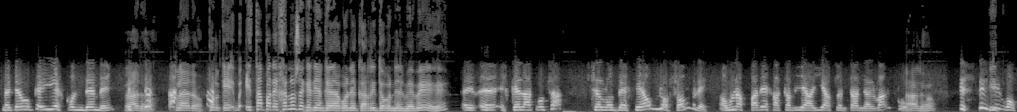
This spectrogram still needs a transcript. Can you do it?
me tengo que ir a esconderme. Claro, claro. Porque esta pareja no se querían quedar con el carrito con el bebé, ¿eh? Eh, eh, es que la cosa se los dejé a unos hombres, a unas parejas que había allá sentadas en el banco. Claro. Y digo,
